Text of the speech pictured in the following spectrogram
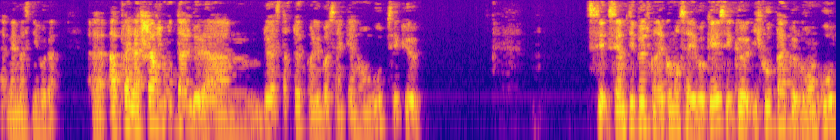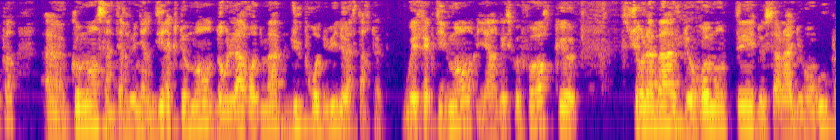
hein, même à ce niveau-là. Euh, après, la charge mentale de la, de la startup quand elle bosse avec un grand groupe, c'est que c'est un petit peu ce qu'on a commencé à évoquer, c'est qu'il ne faut pas que le grand groupe euh, commence à intervenir directement dans la roadmap du produit de la startup. Où effectivement, il y a un risque fort que sur la base de remontées de salariés du grand groupe,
